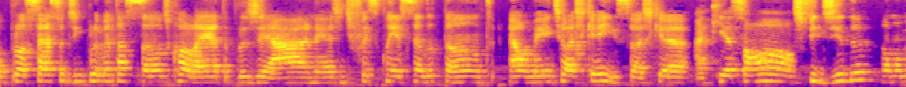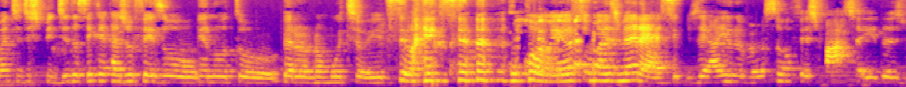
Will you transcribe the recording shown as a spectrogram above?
o processo de implementação de coleta para o GA, né? A gente foi se conhecendo tanto. Realmente, eu acho que é isso. Eu acho que é, aqui é só despedida, é um momento de despedida. Eu sei que a Caju fez o minuto peronomútil aí de silêncio no começo, mas merece. GA Universal fez parte aí das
